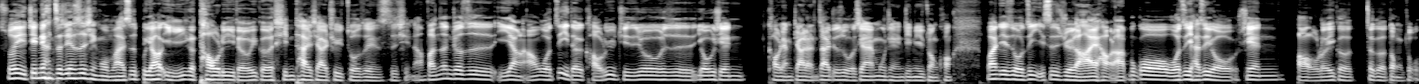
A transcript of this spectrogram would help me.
所以今天这件事情，我们还是不要以一个套利的一个心态下去做这件事情啊。反正就是一样啊。我自己的考虑其实就是优先考量家人，再就是我现在目前的经济状况。不然其实我自己是觉得还好啦。不过我自己还是有先。保了一个这个动作，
